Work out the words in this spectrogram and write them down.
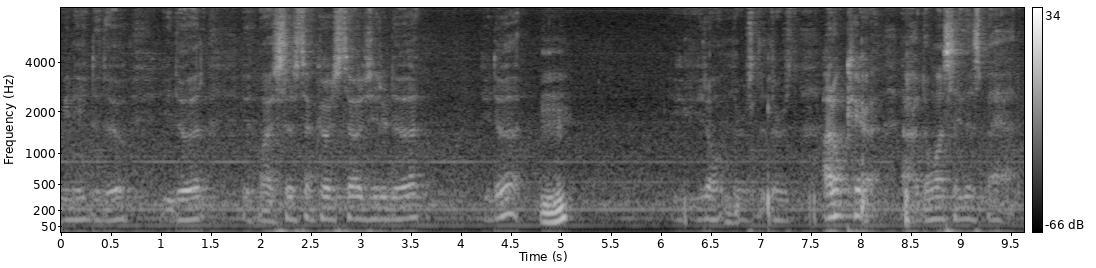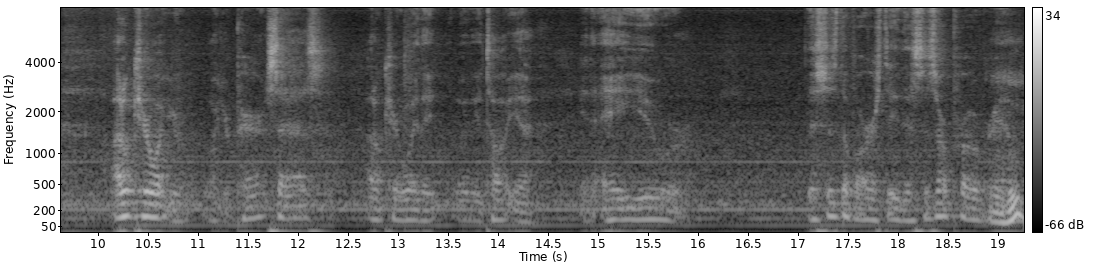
we need to do. you do it. If my assistant coach tells you to do it, you do it. Mm-hmm. You, you don't. There's. There's. I don't care. I don't want to say this bad. I don't care what your what your parent says. I don't care what they what they taught you in AU or. This is the varsity. This is our program. Mhm.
